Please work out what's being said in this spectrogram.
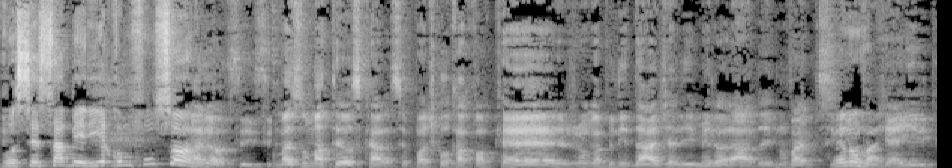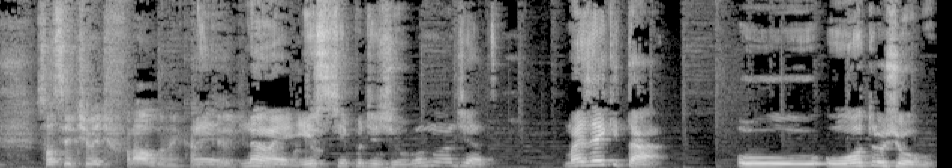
você saberia como Ah, funciona. não, sim, sim. Mas no Matheus, cara, você pode colocar qualquer jogabilidade ali melhorada. Ele não vai conseguir, não vai. porque aí. Só se ele tiver de fralda, né, cara? É, aí, não, é, esse tipo de jogo não adianta. Mas aí que tá. O, o outro jogo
